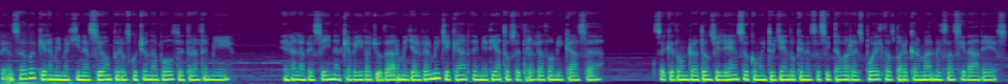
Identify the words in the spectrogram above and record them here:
Pensaba que era mi imaginación, pero escuché una voz detrás de mí. Era la vecina que había ido a ayudarme y al verme llegar de inmediato se trasladó a mi casa. Se quedó un rato en silencio como intuyendo que necesitaba respuestas para calmar mis ansiedades.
